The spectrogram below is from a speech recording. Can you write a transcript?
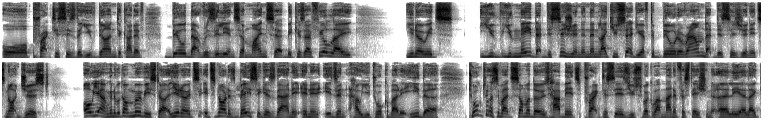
or practices that you've done to kind of build that resilience and mindset? Because I feel like, you know, it's you've you've made that decision, and then, like you said, you have to build around that decision. It's not just oh yeah, I'm going to become a movie star. You know, it's it's not as basic as that, and it, and it isn't how you talk about it either. Talk to us about some of those habits, practices. You spoke about manifestation earlier. Like,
